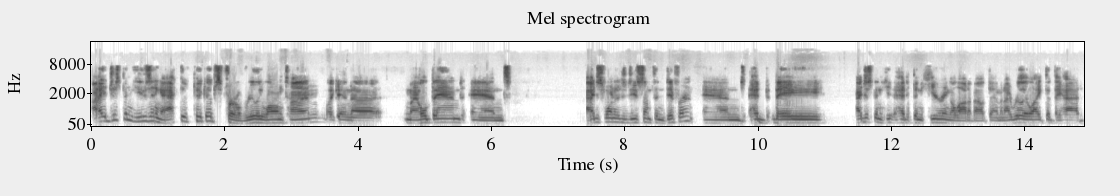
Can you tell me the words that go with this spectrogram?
I had just been using active pickups for a really long time, like in uh, my old band, and I just wanted to do something different. And had they, I just been had been hearing a lot about them, and I really liked that they had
